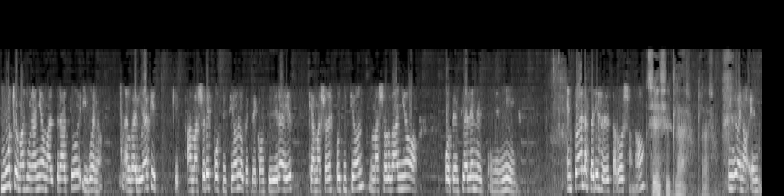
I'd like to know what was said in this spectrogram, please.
mucho más de un año de maltrato y bueno, en realidad que, a mayor exposición lo que se considera es que a mayor exposición, mayor daño potencial en el, en el niño. En todas las áreas de desarrollo, ¿no? Sí, sí, claro, claro. Y bueno, en,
